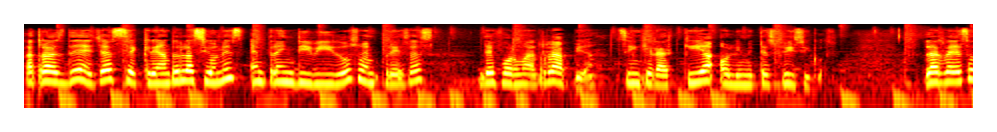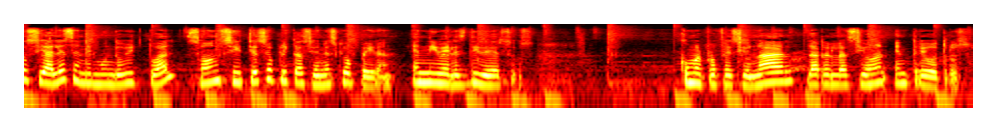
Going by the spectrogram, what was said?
A través de ellas se crean relaciones entre individuos o empresas de forma rápida, sin jerarquía o límites físicos. Las redes sociales en el mundo virtual son sitios y aplicaciones que operan en niveles diversos, como el profesional, la relación, entre otros,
